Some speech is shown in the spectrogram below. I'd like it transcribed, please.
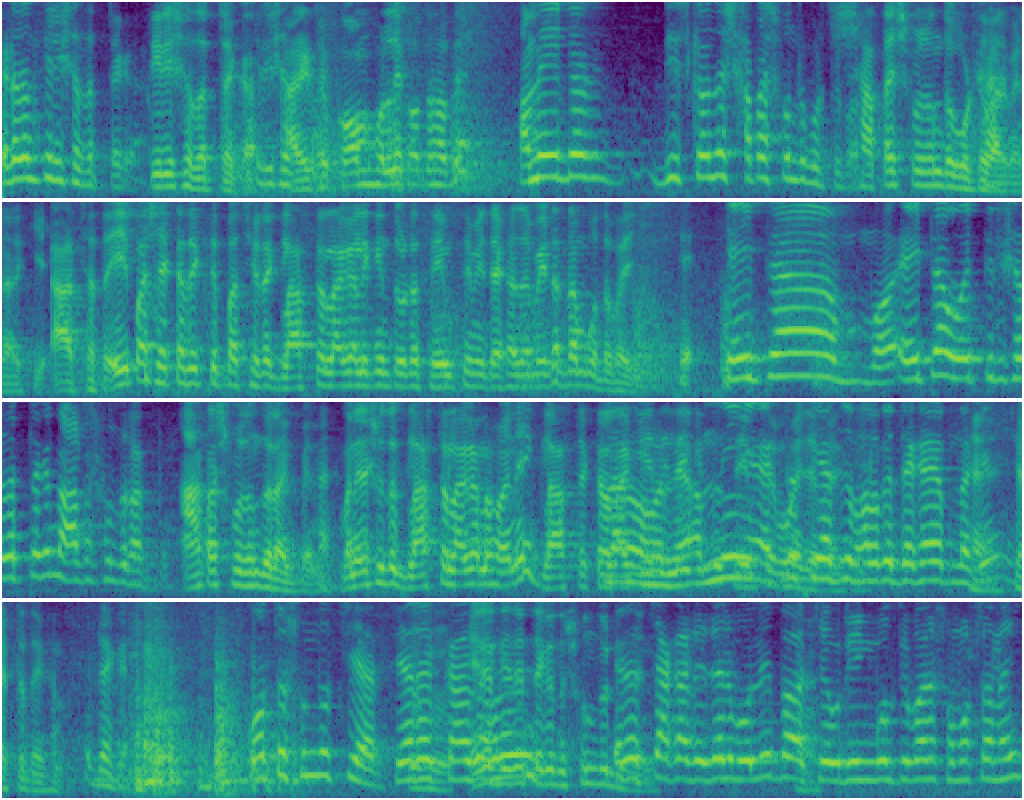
এটা দাম তিরিশ হাজার টাকা। তিরিশ হাজার টাকা। 30,000 আর একটু কম হলে কত হবে? আমি এটা ডিসকাউন্টে সাতাশ পর্যন্ত করতে পর্যন্ত করতে পারবেন আর কি। আচ্ছা তো এই পাশে একটা দেখতে পাচ্ছি এটা গ্লাসটা লাগালে কিন্তু ওটা সেম সেমই দেখা যাবে। এটার দাম কত ভাই? এইটা এইটা ওই তিরিশ হাজার টাকা আমি আঠাশ পর্যন্ত রাখব। আঠাশ পর্যন্ত রাখবেন? মানে শুধু গ্লাসটা লাগানো হয়নি গ্লাসটা একটা লাগিয়ে দিলে আপনি একটা চেয়ার যে ভালো করে দেখাই আপনাকে। হ্যাঁ চেয়ারটা দেখেন। দেখেন কত সুন্দর চেয়ার চেয়ারের কাজ আমরা- ডিজাইনটা কিন্তু সুন্দর এটা চাকা ডিজাইন বলি বা কেউ রিং বলতে পারে সমস্যা নাই।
